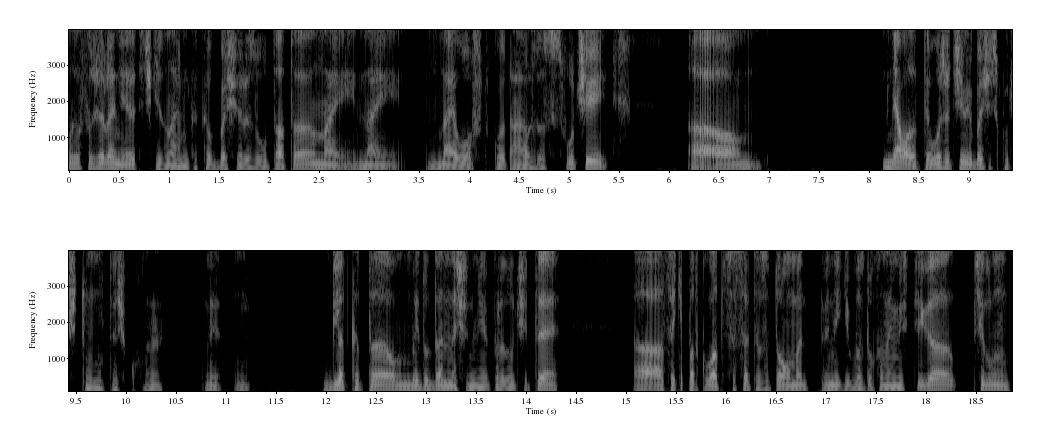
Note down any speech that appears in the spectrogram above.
за съжаление, всички знаем какъв беше резултата. Най- най- най-лошото, което може да се случи. А, няма да те лъжа, че ми беше изключително тежко. Не, м, Гледката и до ден днешен ми е пред очите. А, всеки път, когато се сетя за този момент, винаги въздуха не ми стига. Сигурно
